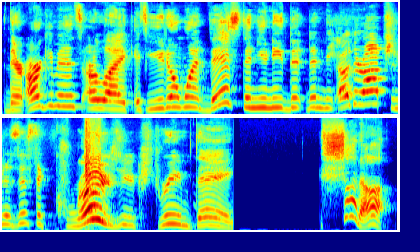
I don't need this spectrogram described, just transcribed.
their arguments are like, if you don't want this, then you need the, then the other option is this the crazy extreme thing. Shut up.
